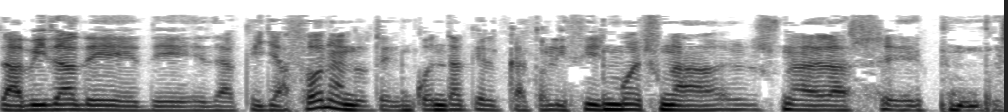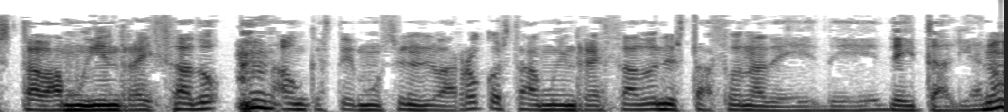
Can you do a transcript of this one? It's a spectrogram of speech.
la vida de, de, aquella zona, no ten en cuenta que el catolicismo es una, es una de las eh, estaba muy enraizado, aunque estemos en el barroco, estaba muy enraizado en esta zona de, de Italia, ¿no?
